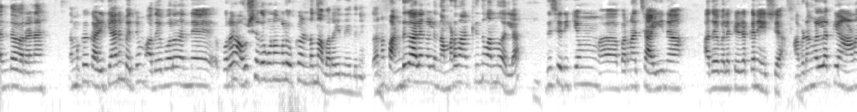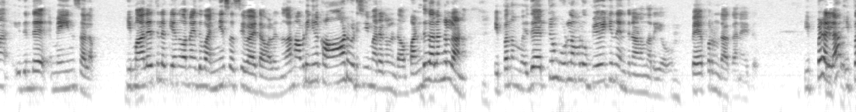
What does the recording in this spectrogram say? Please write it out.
എന്താ പറയണേ? നമുക്ക് കഴിക്കാനും പറ്റും. അതേപോലെ തന്നെ കുറെ ഔഷധ ഗുണങ്ങളും ഒക്കെ ഉണ്ടെന്നാ പറയുന്നത് ഇതിന്. കാരണം പണ്ട് കാലങ്ങളിൽ നമ്മുടെ നാട്ടിൽ നിന്ന് വന്നതല്ല ഇത് ശരിക്കും പറഞ്ഞ ചൈന അതേപോലെ കിഴക്കൻ ഏഷ്യ അവിടങ്ങളിലൊക്കെയാണ് ഇതിന്റെ മെയിൻ സ്ഥലം. ഹിമാലയത്തിലൊക്കെ എന്ന് പറഞ്ഞാൽ ഇത് വന്യസസ്യമായിട്ടാണ് വളരുന്നത്. കാരണം അവിടെ ഇങ്ങനെ കാട് പിടിച്ച് ഈ മരങ്ങൾ ഉണ്ടാവും പണ്ട് കാലങ്ങളിലാണ്. ഇപ്പൊ ഇത് ഏറ്റവും കൂടുതൽ നമ്മൾ ഉപയോഗിക്കുന്നത് എന്തിനാണെന്ന് അറിയോ പേപ്പർ ഉണ്ടാക്കാനായിട്ട്. ഇപ്പോഴല്ല ഇപ്പൊ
